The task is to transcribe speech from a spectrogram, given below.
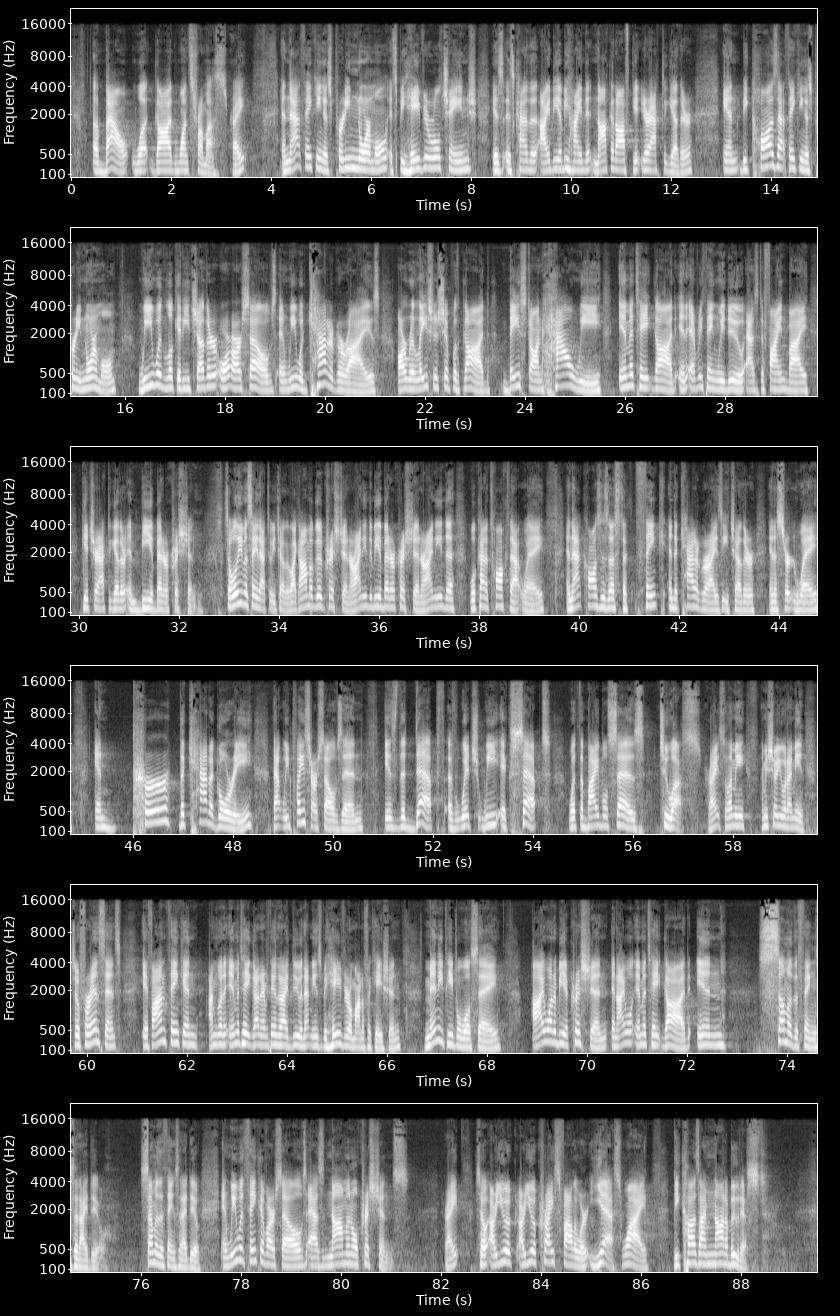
about what God wants from us, right? And that thinking is pretty normal. It's behavioral change, is, is kind of the idea behind it. Knock it off, get your act together. And because that thinking is pretty normal, we would look at each other or ourselves and we would categorize our relationship with God based on how we imitate God in everything we do as defined by get your act together and be a better Christian. So we'll even say that to each other, like, I'm a good Christian, or I need to be a better Christian, or I need to, we'll kind of talk that way. And that causes us to think and to categorize each other in a certain way. And per the category that we place ourselves in, is the depth of which we accept what the Bible says to us, right? So let me let me show you what I mean. So for instance, if I'm thinking I'm going to imitate God in everything that I do and that means behavioral modification, many people will say, I want to be a Christian and I will imitate God in some of the things that I do. Some of the things that I do. And we would think of ourselves as nominal Christians, right? So are you a, are you a Christ follower? Yes. Why? Because I'm not a Buddhist,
